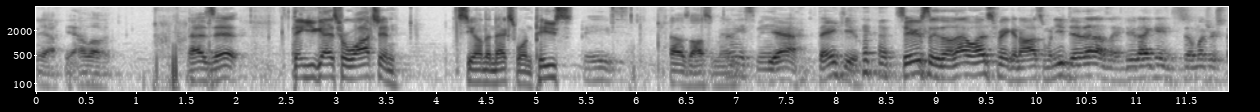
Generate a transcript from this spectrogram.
Yeah, yeah, I love it. That is it. Thank you guys for watching. See you on the next one. Peace. Peace. That was awesome, man. Nice, man. Yeah, thank you. Seriously, though, that was freaking awesome. When you did that, I was like, dude, I gained so much respect.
